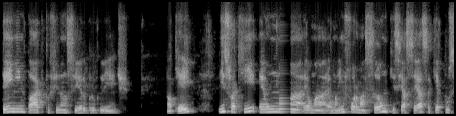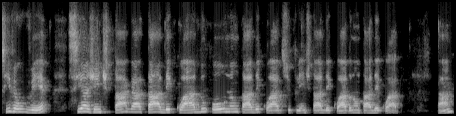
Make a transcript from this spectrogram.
tem impacto financeiro para o cliente, ok? Isso aqui é uma, é, uma, é uma informação que se acessa que é possível ver se a gente está tá adequado ou não está adequado, se o cliente está adequado ou não está adequado. Tá?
